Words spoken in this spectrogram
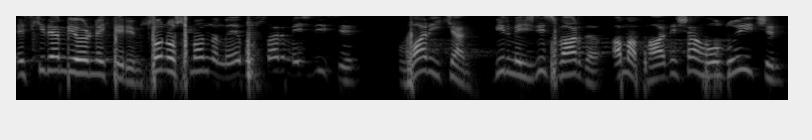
Eskiden bir örnek vereyim. Son Osmanlı Mebuslar Meclisi var iken bir meclis vardı ama padişah olduğu için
